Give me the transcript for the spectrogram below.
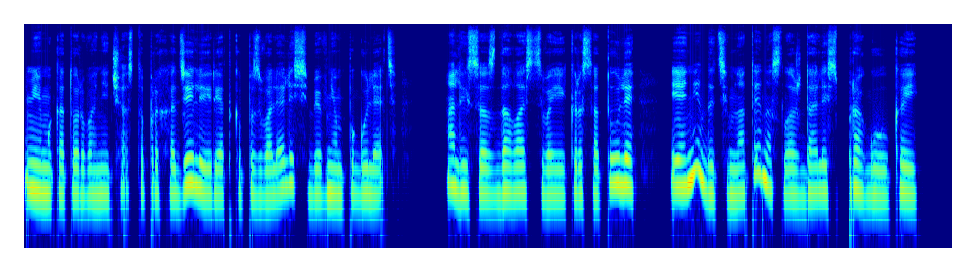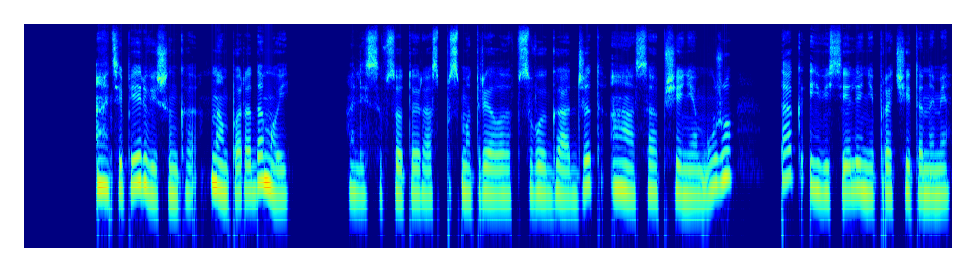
мимо которого они часто проходили и редко позволяли себе в нем погулять. Алиса сдалась своей красотуле — и они до темноты наслаждались прогулкой. «А теперь, Вишенка, нам пора домой». Алиса в сотый раз посмотрела в свой гаджет, а сообщения мужу так и висели непрочитанными.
